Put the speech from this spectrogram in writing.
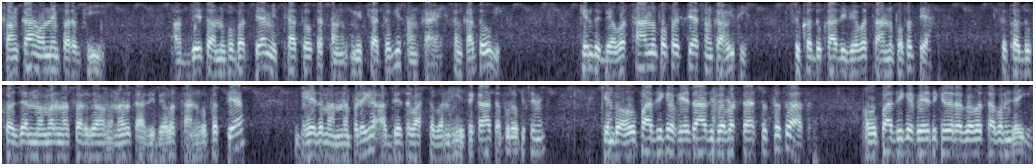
शंका होने पर भी अद्वैत अनुपत्या मिथ्यात्व का मिथ्यात्व की शंका है। शंका तो होगी। किंतु व्यवस्था अनुपत्या शंका हुई थी। सुख दुख आदि व्यवस्था अनुपत्या सुख दुख, जन्म, मरण, स्वर्ग, नरक आदि व्यवस्था अनुपत्या भेद मानना पड़ेगा। अद्वैत वास्तव नहीं इसे कहा था पूर्व पीछे में। किन्तु औपाधिक भेद आदि व्यवस्था सत्यत्व औपाधिक भेद के द्वारा व्यवस्था बन जाएगी।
